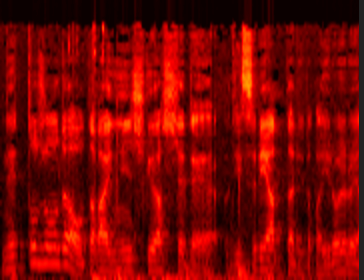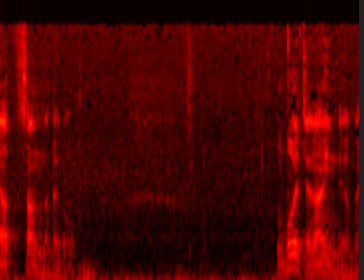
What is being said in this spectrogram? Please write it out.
ネット上ではお互い認識はしててディスり合ったりとかいろいろやってたんだけど覚えてないんだよね。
